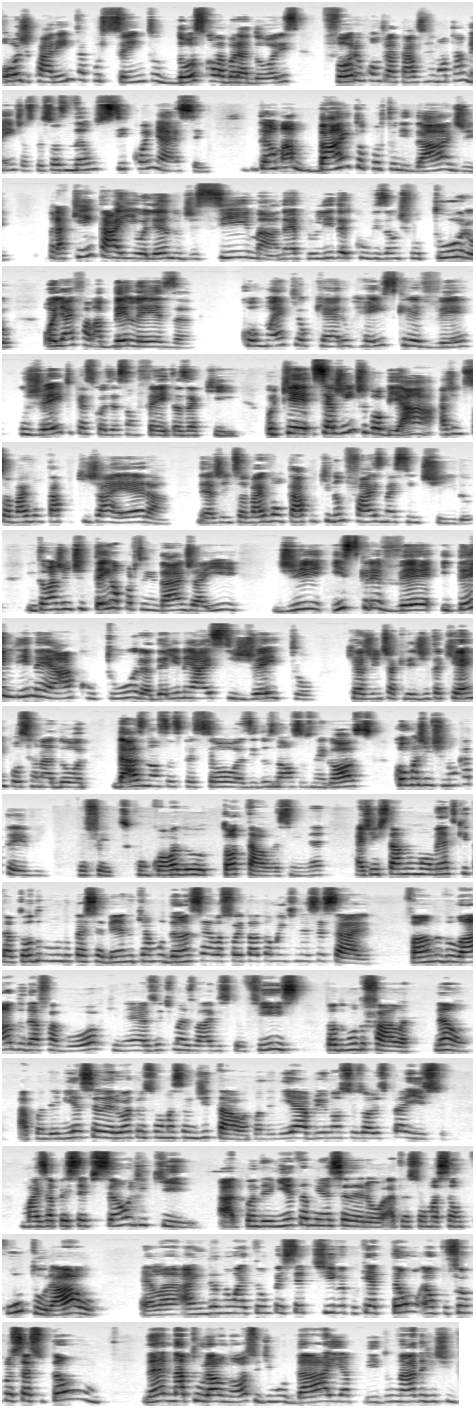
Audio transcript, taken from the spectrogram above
hoje 40% dos colaboradores foram contratados remotamente. As pessoas não se conhecem. Então, é uma baita oportunidade para quem está aí olhando de cima, né, para o líder com visão de futuro, olhar e falar: beleza, como é que eu quero reescrever o jeito que as coisas são feitas aqui? Porque se a gente bobear, a gente só vai voltar porque já era, né? a gente só vai voltar porque não faz mais sentido. Então a gente tem a oportunidade aí de escrever e delinear a cultura, delinear esse jeito que a gente acredita que é impulsionador das nossas pessoas e dos nossos negócios, como a gente nunca teve. Perfeito, concordo total, assim, né? A gente está num momento que está todo mundo percebendo que a mudança ela foi totalmente necessária. Falando do lado da Favor, que né, as últimas lives que eu fiz, todo mundo fala, não, a pandemia acelerou a transformação digital, a pandemia abriu nossos olhos para isso. Mas a percepção de que a pandemia também acelerou a transformação cultural, ela ainda não é tão perceptível, porque é tão, é um, foi um processo tão né, natural nosso de mudar e, a, e do nada a gente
